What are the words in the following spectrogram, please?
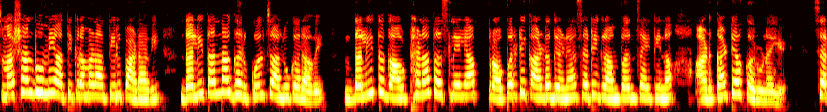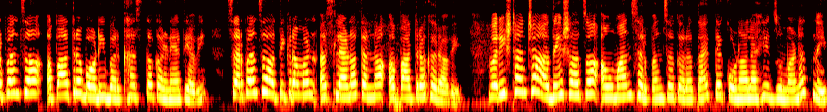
स्मशानभूमी अतिक्रमणातील पाडावी दलितांना घरकुल चालू करावे दलित गावठाणात असलेल्या प्रॉपर्टी कार्ड देण्यासाठी ग्रामपंचायतीनं आडकाट्या करू नये. सरपंच अपात्र बॉडी बरखास्त करण्यात यावी. सरपंच अतिक्रमण असल्यानं त्यांना अपात्र करावे. वरिष्ठांच्या आदेशाचा अवमान सरपंच करत आहेत ते कोणालाही जुमानत नाहीत.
